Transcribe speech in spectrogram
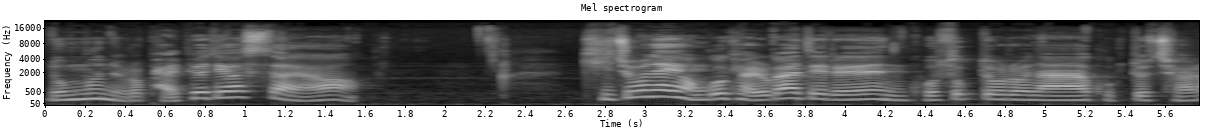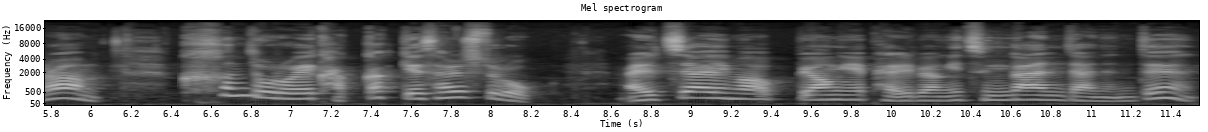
논문으로 발표되었어요. 기존의 연구 결과들은 고속도로나 국도처럼 큰 도로에 가깝게 살수록 알츠하이머병의 발병이 증가한다는 등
